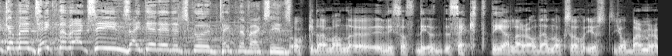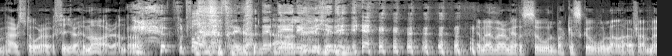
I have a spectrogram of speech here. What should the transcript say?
recommend take the vaccines. I did it. It's good. Take the vaccines. Och där man eh, vissa de, sektdelar av den också just jobbar med de här stora fyra humören. Då. Fortfarande. Liksom. Det, det är liksom, det, Ja, men vad de heter, Solbackaskolan har jag för mig.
